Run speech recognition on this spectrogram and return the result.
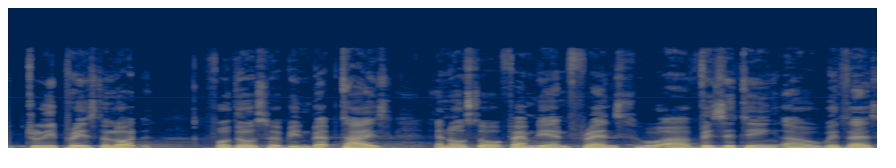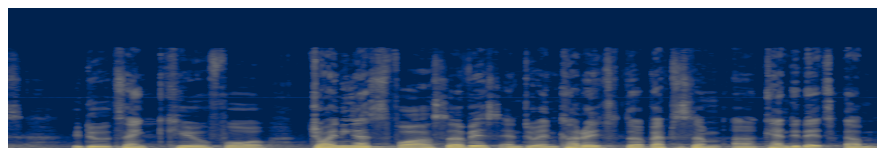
truly praise the Lord for those who have been baptized and also family and friends who are visiting uh, with us. We do thank you for joining us for our service and to encourage the baptism uh, candidates, um,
